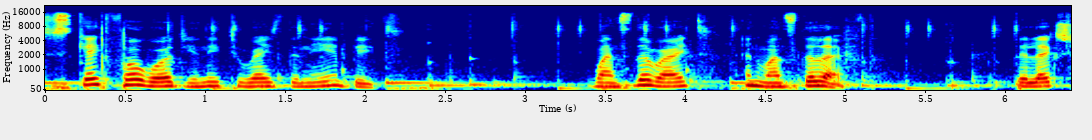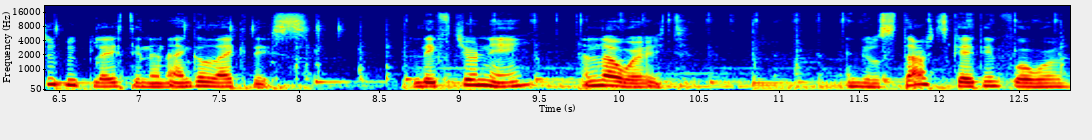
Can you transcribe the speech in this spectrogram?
To skate forward, you need to raise the knee a bit. Once the right and once the left. The leg should be placed in an angle like this. Lift your knee and lower it. And you'll start skating forward.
